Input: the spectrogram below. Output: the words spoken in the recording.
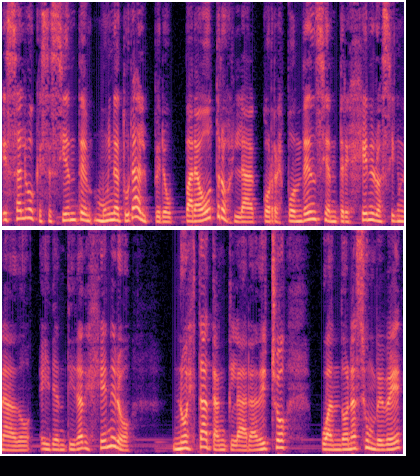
es algo que se siente muy natural, pero para otros la correspondencia entre género asignado e identidad de género no está tan clara. De hecho, cuando nace un bebé,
